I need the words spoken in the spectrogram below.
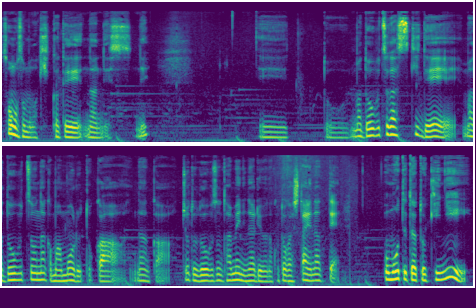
そもそものきっかけなんですね。えー、とまあ、動物が好きで、まあ、動物をなんか守るとかなんかちょっと動物のためになるようなことがしたいなって思ってた時に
